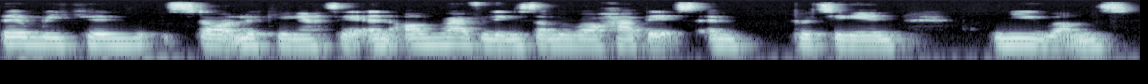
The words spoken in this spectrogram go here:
then we can start looking at it and unraveling some of our habits and putting in new ones.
